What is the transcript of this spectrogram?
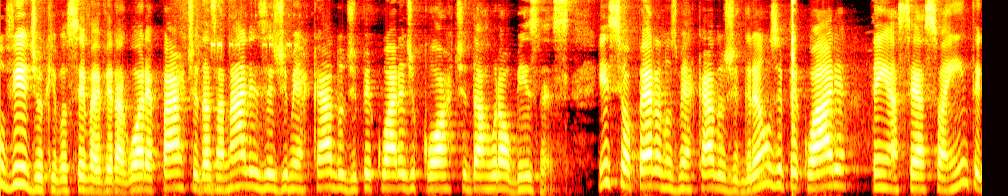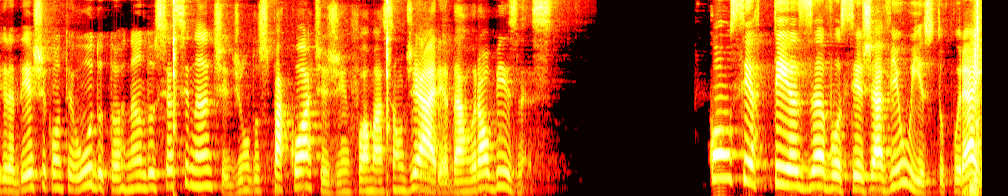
O vídeo que você vai ver agora é parte das análises de mercado de pecuária de corte da Rural Business. E se opera nos mercados de grãos e pecuária, tem acesso à íntegra deste conteúdo, tornando-se assinante de um dos pacotes de informação diária da Rural Business. Com certeza você já viu isto por aí.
